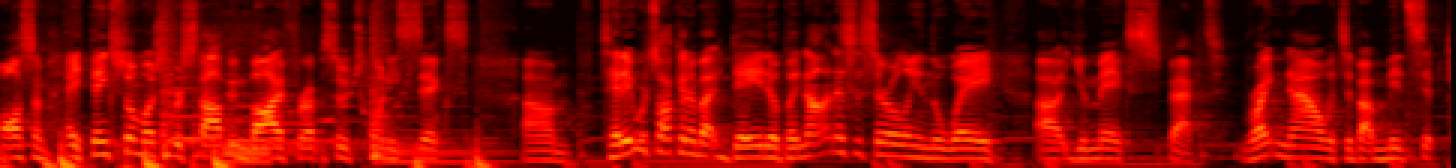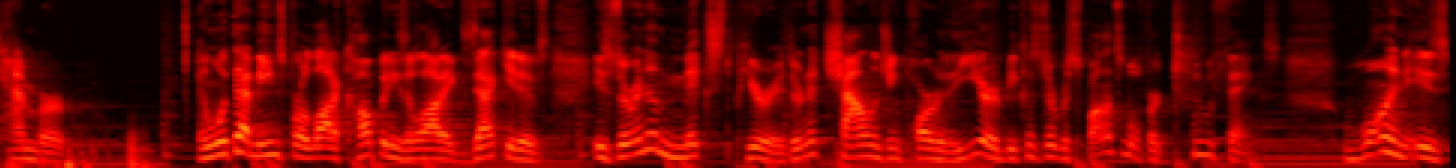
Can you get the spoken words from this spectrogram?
Awesome. Hey, thanks so much for stopping by for episode 26. Um, today we're talking about data, but not necessarily in the way uh, you may expect. Right now, it's about mid September. And what that means for a lot of companies a lot of executives is they're in a mixed period. They're in a challenging part of the year because they're responsible for two things. One is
